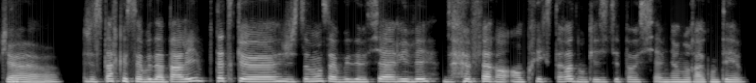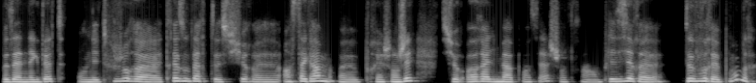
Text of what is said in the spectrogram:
cas, euh, J'espère que ça vous a parlé. Peut-être que justement ça vous est aussi arrivé de faire un, prix, etc. Donc n'hésitez pas aussi à venir nous raconter vos anecdotes. On est toujours euh, très ouverte sur euh, Instagram euh, pour échanger sur oralima.ch. On fera un plaisir de vous répondre.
